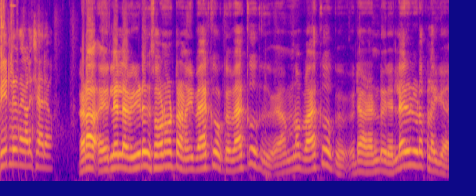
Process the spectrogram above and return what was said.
വീട്ടിലിരുന്ന് കളിച്ചാലോ? എടാ ഇല്ല ഇല്ല വീട് സോണോട്ടാണ് ഈ ബാക്ക് വെക്ക് ബാക്ക് വെക്ക്. നമ്മളെ ബാക്ക് വെക്ക്. ഇല്ല രണ്ടുപേരും. എല്ലാവരും ഇവിടെ കളിക്കുക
